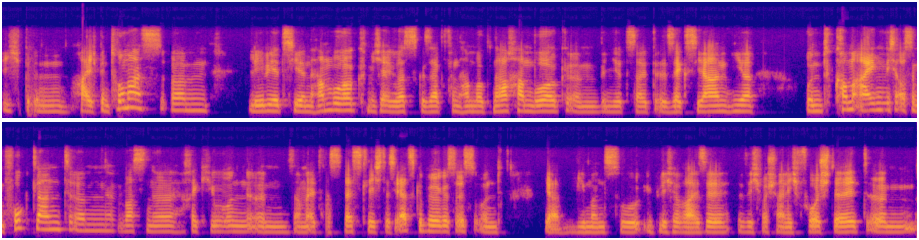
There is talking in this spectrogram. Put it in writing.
ich bin, hi, ich bin Thomas, ähm, lebe jetzt hier in Hamburg. Michael, du hast gesagt, von Hamburg nach Hamburg, ähm, bin jetzt seit äh, sechs Jahren hier und komme eigentlich aus dem Vogtland, ähm, was eine Region, ähm, sagen wir, etwas westlich des Erzgebirges ist und ja, wie man es so üblicherweise sich wahrscheinlich vorstellt, ähm,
